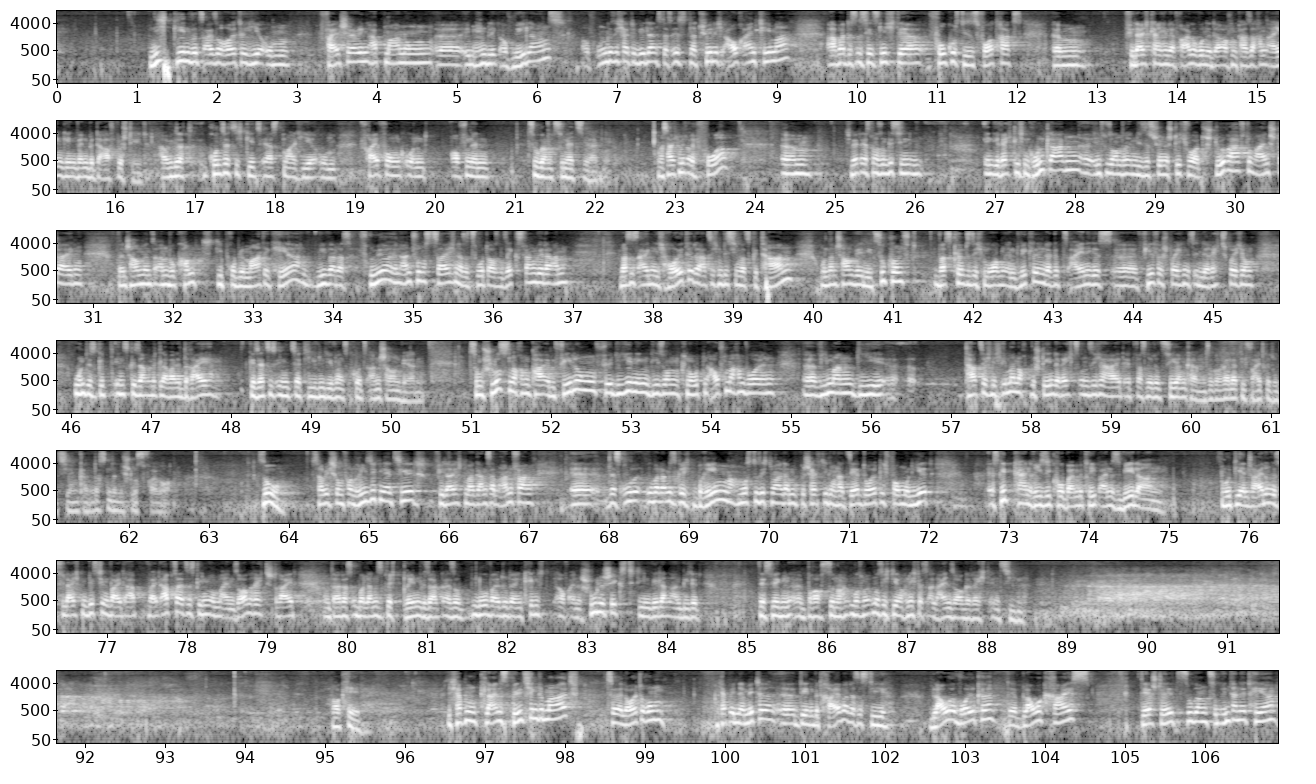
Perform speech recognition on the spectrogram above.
Nicht gehen wird es also heute hier um File-Sharing-Abmahnungen äh, im Hinblick auf WLANs, auf ungesicherte WLANs, das ist natürlich auch ein Thema, aber das ist jetzt nicht der Fokus dieses Vortrags. Ähm, vielleicht kann ich in der Fragerunde da auf ein paar Sachen eingehen, wenn Bedarf besteht. Aber wie gesagt, grundsätzlich geht es erstmal hier um Freifunk und offenen Zugang zu Netzwerken. Was habe ich mit euch vor? Ähm, ich werde erstmal so ein bisschen in die rechtlichen Grundlagen, äh, insbesondere in dieses schöne Stichwort Störerhaftung einsteigen. Dann schauen wir uns an, wo kommt die Problematik her? Wie war das früher in Anführungszeichen? Also 2006 fangen wir da an. Was ist eigentlich heute? Da hat sich ein bisschen was getan. Und dann schauen wir in die Zukunft. Was könnte sich morgen entwickeln? Da gibt es einiges äh, vielversprechendes in der Rechtsprechung. Und es gibt insgesamt mittlerweile drei Gesetzesinitiativen, die wir uns kurz anschauen werden. Zum Schluss noch ein paar Empfehlungen für diejenigen, die so einen Knoten aufmachen wollen, äh, wie man die tatsächlich immer noch bestehende Rechtsunsicherheit etwas reduzieren kann, sogar relativ weit reduzieren kann. Das sind dann die Schlussfolgerungen. So, das habe ich schon von Risiken erzählt, vielleicht mal ganz am Anfang. Äh, das Oberlandesgericht Bremen musste sich mal damit beschäftigen und hat sehr deutlich formuliert, es gibt kein Risiko beim Betrieb eines WLAN. Gut, die Entscheidung ist vielleicht ein bisschen weit, ab, weit abseits. Es ging um einen Sorgerechtsstreit und da hat das Oberlandesgericht Bremen gesagt, also nur weil du dein Kind auf eine Schule schickst, die ein WLAN anbietet, Deswegen äh, brauchst du noch, muss, muss ich dir noch nicht das Alleinsorgerecht entziehen. Okay. Ich habe ein kleines Bildchen gemalt zur Erläuterung. Ich habe in der Mitte äh, den Betreiber, das ist die blaue Wolke, der blaue Kreis. Der stellt Zugang zum Internet her.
